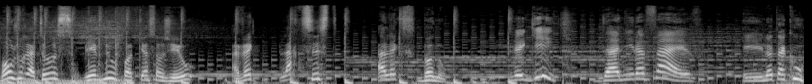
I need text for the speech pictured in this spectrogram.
Bonjour à tous, bienvenue au podcast OGO avec l'artiste Alex Bono. Le geek, Danny Lefebvre. Et l'otaku,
